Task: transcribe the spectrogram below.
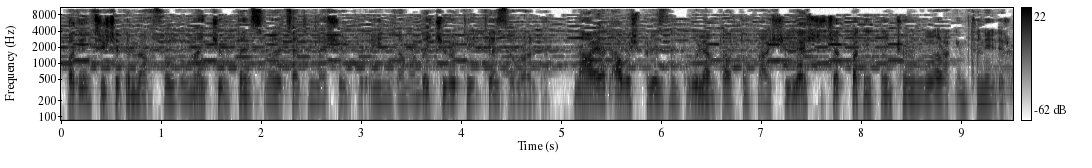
Patent şirkətə məxsus olduğundan kibritdən istifadə çətinləşirdi. Eyni zamanda kibritə ehtiyac da vardı. Nəhayət ABŞ prezidenti William Taftın xahişi ilə şirkət patentdən könüllü olaraq imtina edir.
